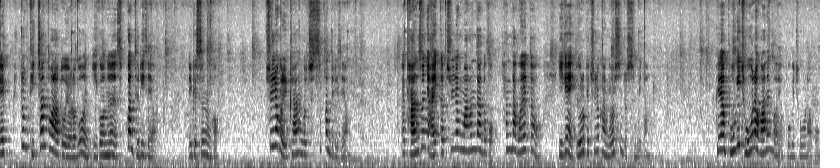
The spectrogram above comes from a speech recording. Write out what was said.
예, 좀 귀찮더라도 여러분 이거는 습관 들이세요. 이렇게 쓰는 거. 출력을 이렇게 하는 걸 습관 들이세요. 단순히 아이값 출력만 한다고 한다고 해도 이게 이렇게 출력하는 게 훨씬 좋습니다. 그냥 보기 좋으라고 하는 거예요. 보기 좋으라고.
